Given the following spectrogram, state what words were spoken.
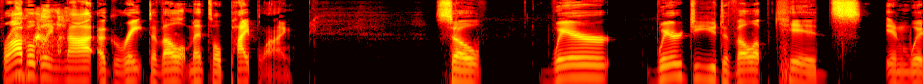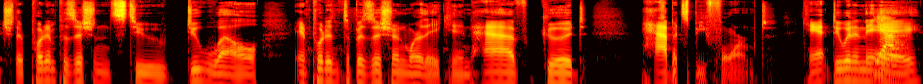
probably not a great developmental pipeline. So where where do you develop kids in which they're put in positions to do well and put into position where they can have good habits be formed? Can't do it in the yeah. A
